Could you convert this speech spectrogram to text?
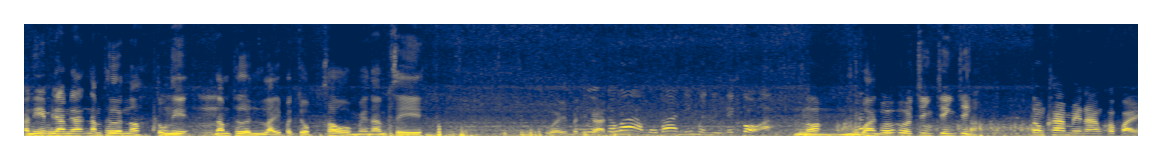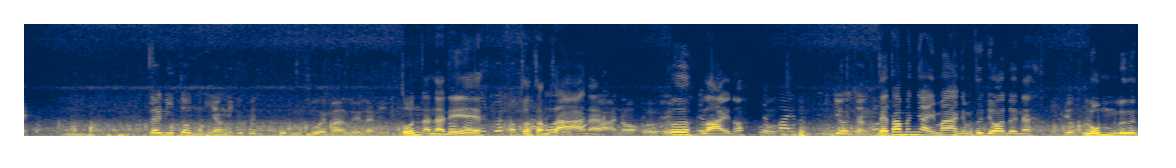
อันนี้มีน้ำน้ำเทินเนาะตรงนี้อืม น้ำเทินไหลประจบเข้าแม่น้ำเซสวยบรรเหมืยาอกาศนกับว่าหมู่บ้านนี้เหมือนอยู่ในเกาะอะเนาะอืมหมู่บ้านเออเออจริงจริงจริงนะต้องข้ามแม่น้ำเข้าไปอืมแล้วนี่ต้นอย่างนี้ก็เป็นพุ่มสวยมากเลยล่ะนี่ต้นอันน่ะเด้ต้นสำสาน่ะ เนาะเออเออลายเนาะ แต่ไปมันมันเยอะจังแต่ถ้ามันใหญ่มากเนี่ยมันสุดยอดเลยนะ เยอะล้มลื่น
